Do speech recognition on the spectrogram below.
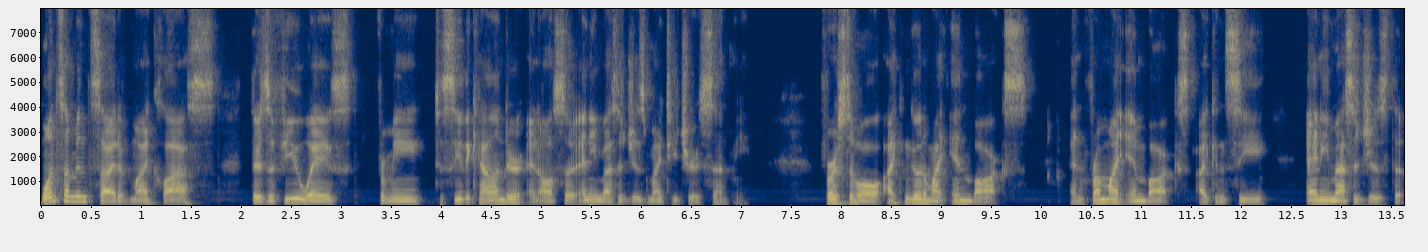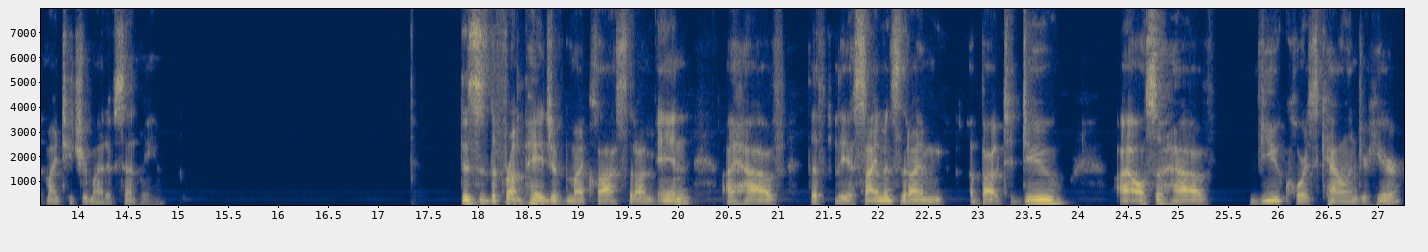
Once I'm inside of my class, there's a few ways for me to see the calendar and also any messages my teacher has sent me. First of all, I can go to my inbox, and from my inbox, I can see any messages that my teacher might have sent me. This is the front page of my class that I'm in. I have the, the assignments that I'm about to do. I also have view course calendar here.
